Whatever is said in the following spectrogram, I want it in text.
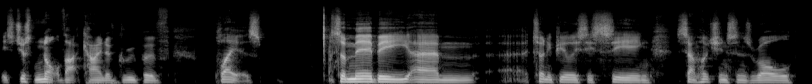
It's just not that kind of group of players. So maybe um, uh, Tony Pulis is seeing Sam Hutchinson's role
